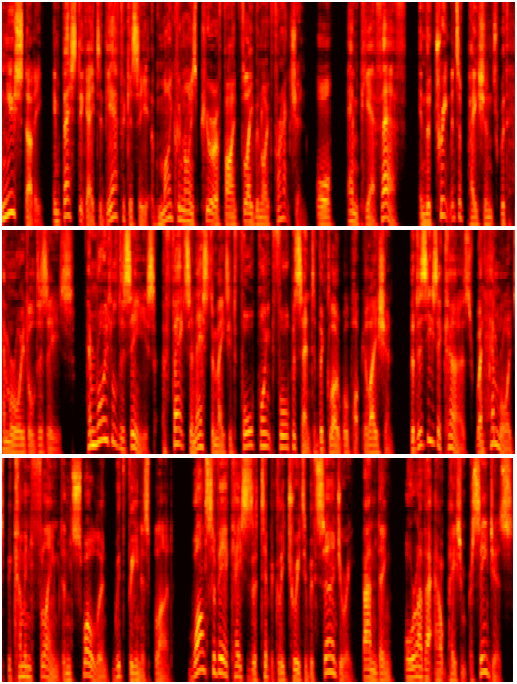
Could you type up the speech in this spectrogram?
new study investigated the efficacy of micronized purified flavonoid fraction, or MPFF, in the treatment of patients with hemorrhoidal disease. Hemorrhoidal disease affects an estimated 4.4% of the global population. The disease occurs when hemorrhoids become inflamed and swollen with venous blood. While severe cases are typically treated with surgery, banding, or other outpatient procedures,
